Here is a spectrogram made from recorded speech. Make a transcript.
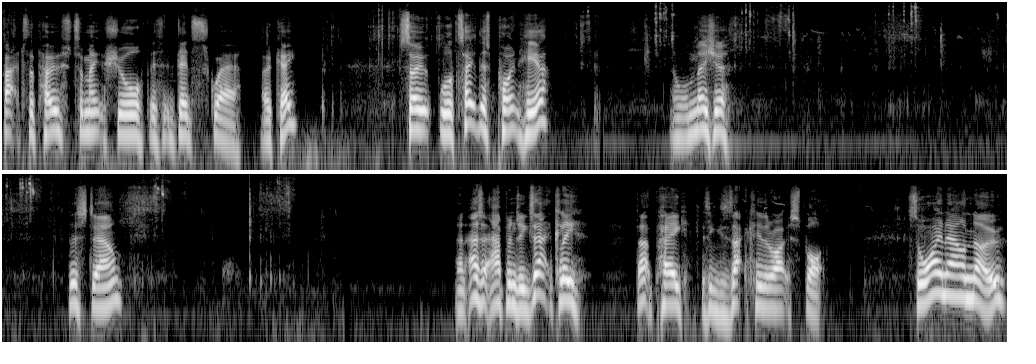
back to the post to make sure this is dead square, okay? So we'll take this point here and we'll measure this down. And as it happens exactly, that peg is exactly the right spot. So I now know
